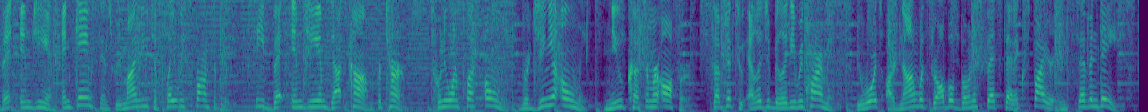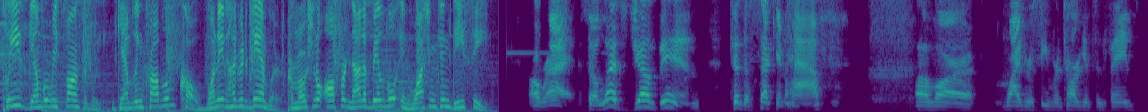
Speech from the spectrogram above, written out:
BetMGM and GameSense remind you to play responsibly. See BetMGM.com for terms. 21 plus only, Virginia only. New customer offer, subject to eligibility requirements. Rewards are non withdrawable bonus bets that expire in seven days. Please gamble responsibly. Gambling problem? Call 1 800 Gambler. Promotional offer not available in Washington, D.C. All right. So let's jump in to the second half of our wide receiver targets and fades.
